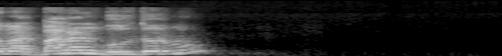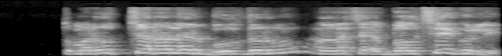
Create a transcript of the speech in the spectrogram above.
তোমার বানান ভুল ধর্ম? তোমার উচ্চারণের ভুল ধর্ম? আল্লাহ বলছে এগুলি।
